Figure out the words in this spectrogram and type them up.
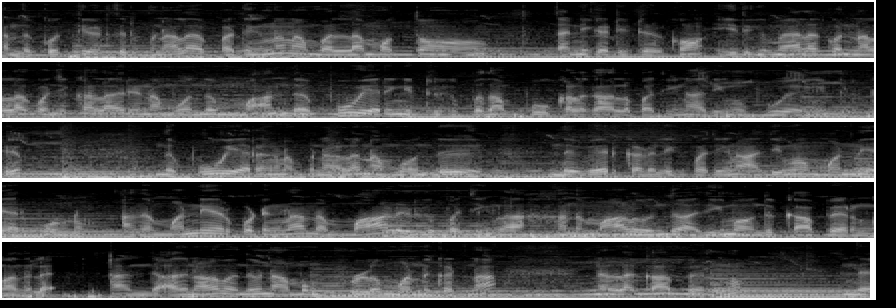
அந்த கொத்தி எடுத்துருப்பனால பார்த்திங்கன்னா நம்ம எல்லாம் மொத்தம் தண்ணி கட்டிகிட்டு இருக்கோம். இதுக்கு மேலே கொஞ்சம் நல்லா கொஞ்சம் கலரி நம்ம வந்து அந்த பூ இறங்கிட்டு இருக்கு. இப்போ தான் பூ கலக்காவில் பார்த்திங்கன்னா அதிகமாக பூ இறங்கிட்டு இருக்கு. இந்த பூ இறங்கினப்பனால நம்ம வந்து இந்த வேர்க்கடலைக்கு பார்த்திங்கன்னா அதிகமாக மண் ஏர் போடணும். அந்த மண் ஏர் போட்டிங்கன்னா அந்த மால் இருக்குது பார்த்திங்களா அந்த மால் வந்து அதிகமாக வந்து காப்பு இறங்கும் அதில். அந்த அதனால் வந்து நம்ம ஃபுல்லாக மண் கட்டினா நல்லா காப்பு இறங்கும். இந்த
